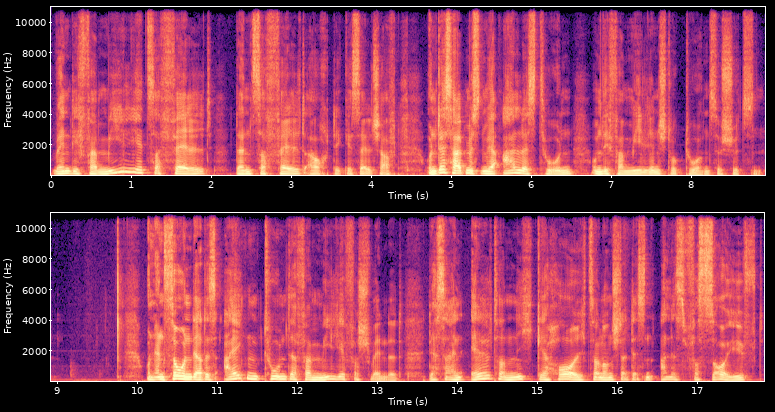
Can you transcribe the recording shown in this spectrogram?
wenn die Familie zerfällt, dann zerfällt auch die Gesellschaft. Und deshalb müssen wir alles tun, um die Familienstrukturen zu schützen. Und ein Sohn, der das Eigentum der Familie verschwendet, der seinen Eltern nicht gehorcht, sondern stattdessen alles versäuft,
